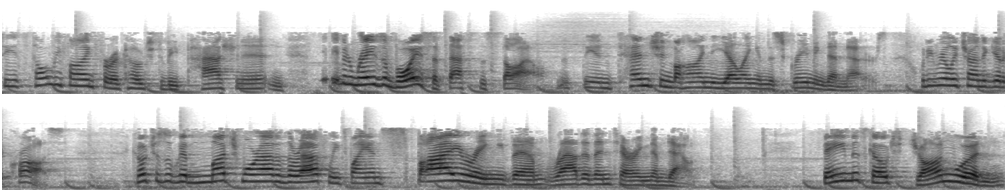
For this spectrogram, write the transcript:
see, it's totally fine for a coach to be passionate and even raise a voice if that's the style. It's the intention behind the yelling and the screaming that matters. What are you really trying to get across? Coaches will get much more out of their athletes by inspiring them rather than tearing them down. Famous coach John Wooden,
